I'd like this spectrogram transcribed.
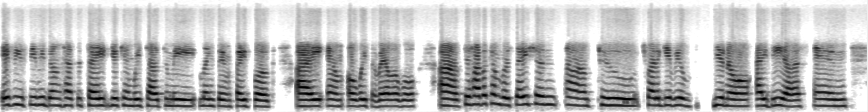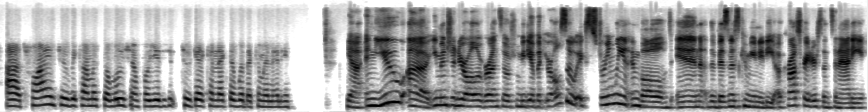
if you see me, don't hesitate. You can reach out to me, LinkedIn, Facebook. I am always available uh, to have a conversation, uh, to try to give you, you know, ideas and uh, trying to become a solution for you to, to get connected with the community. Yeah, and you uh, you mentioned you're all over on social media, but you're also extremely involved in the business community across Greater Cincinnati.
